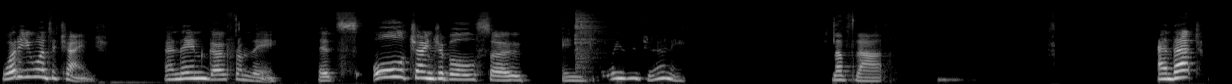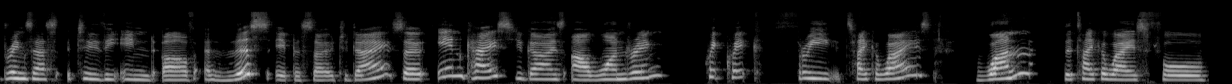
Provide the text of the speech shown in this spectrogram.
What do you want to change? And then go from there. It's all changeable. So enjoy the journey. Love that. And that brings us to the end of this episode today. So, in case you guys are wondering, quick, quick, three takeaways. One, the takeaways for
